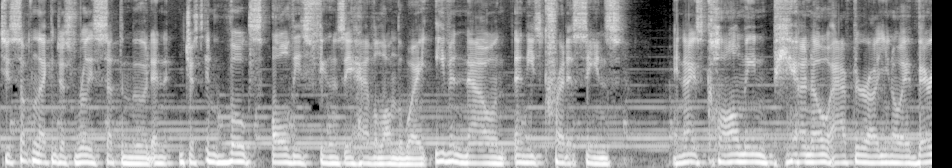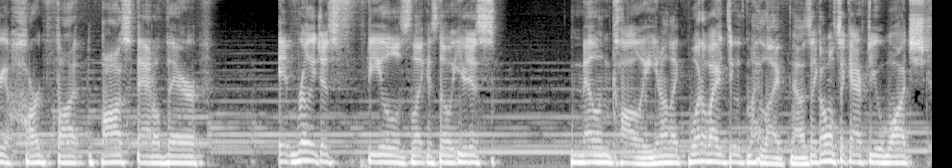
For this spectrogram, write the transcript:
to something that can just really set the mood and just invokes all these feelings they have along the way even now in, in these credit scenes. A nice calming piano after a, you know a very hard fought boss battle there. It really just feels like as though you're just melancholy you know like what do i do with my life now? It's like almost like after you watch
